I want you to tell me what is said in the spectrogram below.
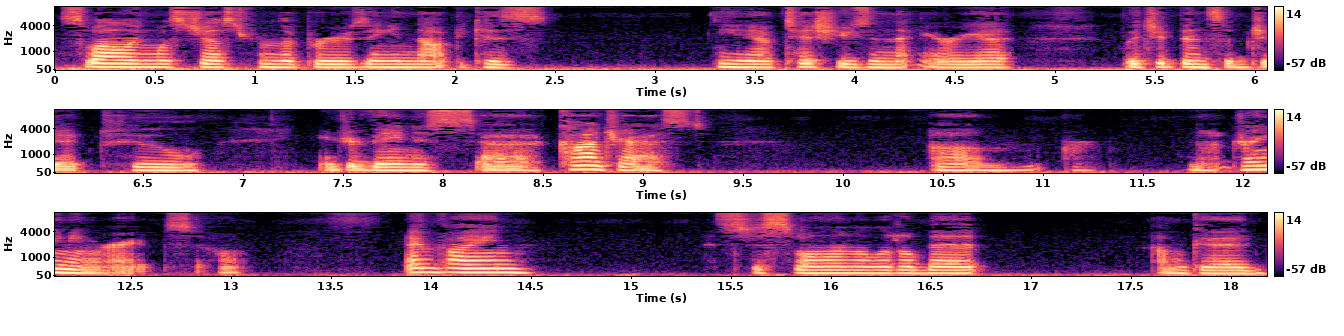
swelling was just from the bruising and not because, you know, tissues in the area which had been subject to intravenous uh, contrast um, are not draining right. So I'm fine. It's just swollen a little bit. I'm good.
